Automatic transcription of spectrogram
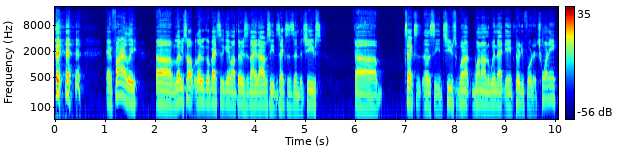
and finally, um, let me talk. Let me go back to the game on Thursday night. Obviously, the Texans and the Chiefs. Uh, Texas. Let's see. Chiefs went on, went on to win that game, thirty-four to twenty.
